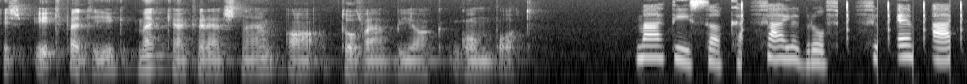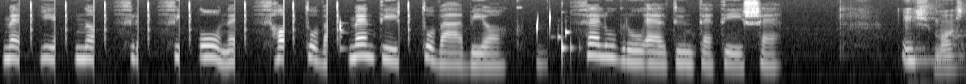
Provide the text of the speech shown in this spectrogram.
és itt pedig meg kell keresnem a továbbiak gombot. Máté Szaka, Filebrof, F, M, A, Me, J, Na, F, F, O, Ne, F, Tovább, Mentés, Továbbiak. Felugró eltüntetése. És most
